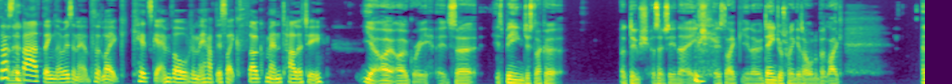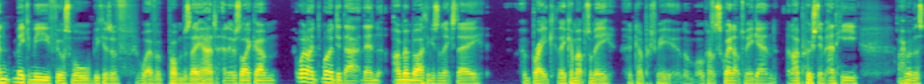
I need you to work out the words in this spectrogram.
That's and the bad thing, though, isn't it? That like kids get involved and they have this like thug mentality. yeah, I, I agree. It's uh, it's being just like a a douche essentially in that age. it's like you know dangerous when it gets older, but like. And making me feel small because of whatever problems they had, and it was like um when I when I did that, then I remember I think it was the next day, a break. They come up to me and kind of pushed me, or kind of squared up to me again, and I pushed him, and he, I remember this.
